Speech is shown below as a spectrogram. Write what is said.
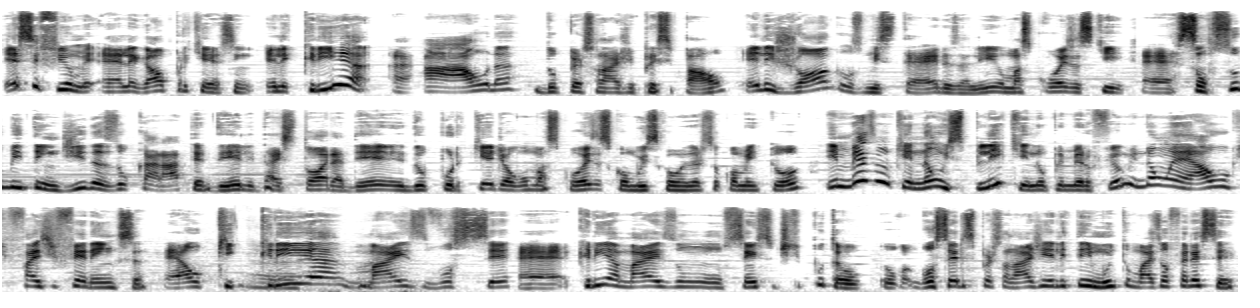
Esse filme é legal porque, assim, ele cria a, aura do personagem principal, ele joga os mistérios ali, umas coisas que é, são subentendidas do caráter dele, da história dele, do porquê de algumas coisas, como isso que o Anderson comentou. E mesmo que não explique no primeiro filme, não é algo que faz diferença. É algo que é. cria mais você, é, cria mais um um senso de que, puta, eu, eu gostei desse personagem e ele tem muito mais a oferecer.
